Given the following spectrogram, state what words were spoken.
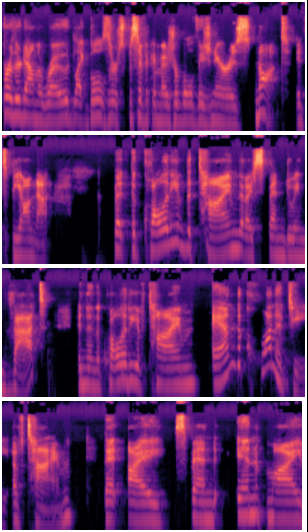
further down the road, like goals are specific and measurable, visioneer is not, it's beyond that. But the quality of the time that I spend doing that, and then the quality of time and the quantity of time that I spend in my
